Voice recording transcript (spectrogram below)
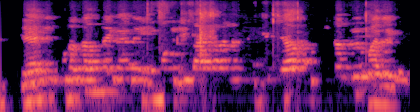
न्यायाधीश पुढे जात नाही काय नाही मग हे काय करायला लागले? हे त्या गोष्टीचा गैरफायदा घेतला.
